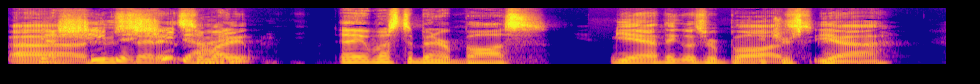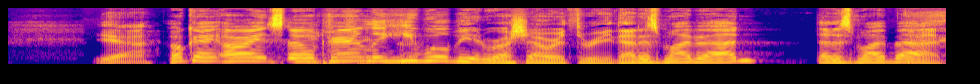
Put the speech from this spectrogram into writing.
Uh, yeah, she, who said she it? Died. Somebody. It must have been her boss. Yeah, I think it was her boss. Yeah, yeah. Okay, all right. So apparently he will be in Rush Hour Three. That is my bad. That is my bad.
